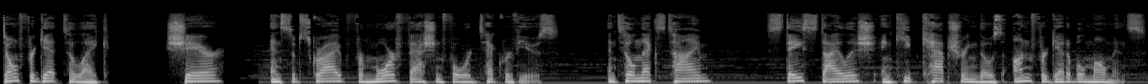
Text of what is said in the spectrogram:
Don't forget to like, share, and subscribe for more fashion-forward tech reviews. Until next time, stay stylish and keep capturing those unforgettable moments.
